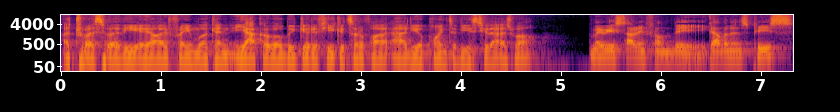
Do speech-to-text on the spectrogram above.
a trustworthy AI framework? And Jakub, it would be good if you could sort of add your point of views to that as well. Maybe starting from the governance piece,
